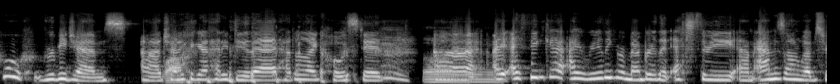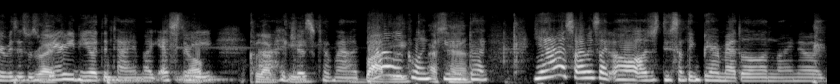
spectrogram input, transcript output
Whew, Ruby gems. Uh, trying Wow. to figure out how to do that, how to like host it. Oh, Uh, I, I think uh, I really remember that S3, um, Amazon Web Services, was Right. very new at the time. Like S3 uh, had just come out. buggy yeah, clunky, yeah. So I was like, oh, I'll just do something bare metal on Linode,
